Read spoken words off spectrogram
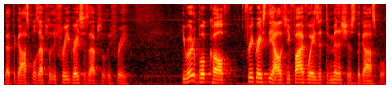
that the gospel is absolutely free, grace is absolutely free. He wrote a book called Free Grace Theology Five Ways It Diminishes the Gospel.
